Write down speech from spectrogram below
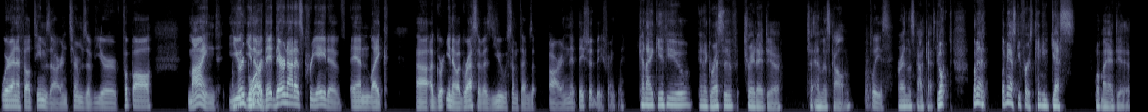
where NFL teams are in terms of your football mind. You, you know, they, they're not as creative and like, uh, aggr- you know, aggressive as you sometimes are, and that they should be, frankly. Can I give you an aggressive trade idea to end this column Please. or end this podcast? Do you want? Let me let me ask you first. Can you guess what my idea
